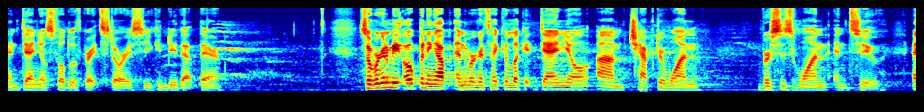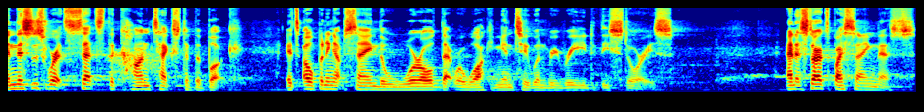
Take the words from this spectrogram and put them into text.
And Daniel's filled with great stories, so you can do that there. So we're going to be opening up and we're going to take a look at Daniel um, chapter 1 verses 1 and 2. And this is where it sets the context of the book. It's opening up saying the world that we're walking into when we read these stories. And it starts by saying this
